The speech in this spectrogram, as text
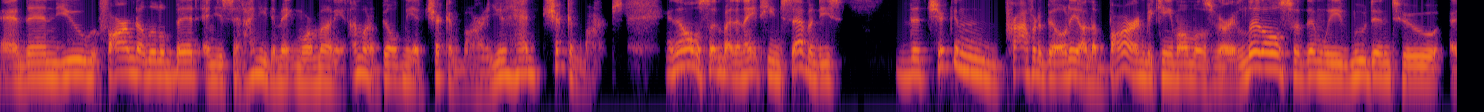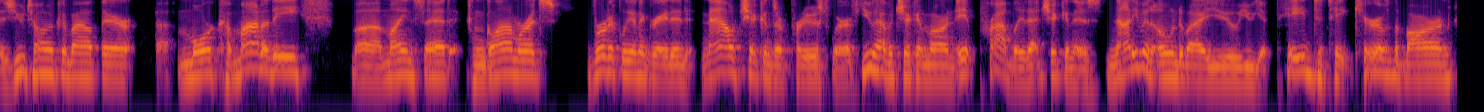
and then you farmed a little bit and you said, I need to make more money. I'm going to build me a chicken barn. And you had chicken barns. And then all of a sudden, by the 1970s, the chicken profitability on the barn became almost very little. So then we moved into, as you talk about there, uh, more commodity uh, mindset, conglomerates, vertically integrated. Now chickens are produced where if you have a chicken barn, it probably that chicken is not even owned by you. You get paid to take care of the barn.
